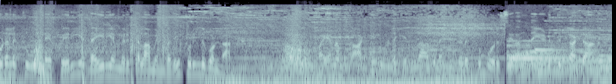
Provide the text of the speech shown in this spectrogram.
உடலுக்கு உள்ளே பெரிய தைரியம் இருக்கலாம் என்பதை புரிந்து கொண்டான். அவனின் பயணம் காட்டில் உள்ள எல்லா விலங்குகளுக்கும் ஒரு சிறந்த எடுத்துக்காட்டு ஆனது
